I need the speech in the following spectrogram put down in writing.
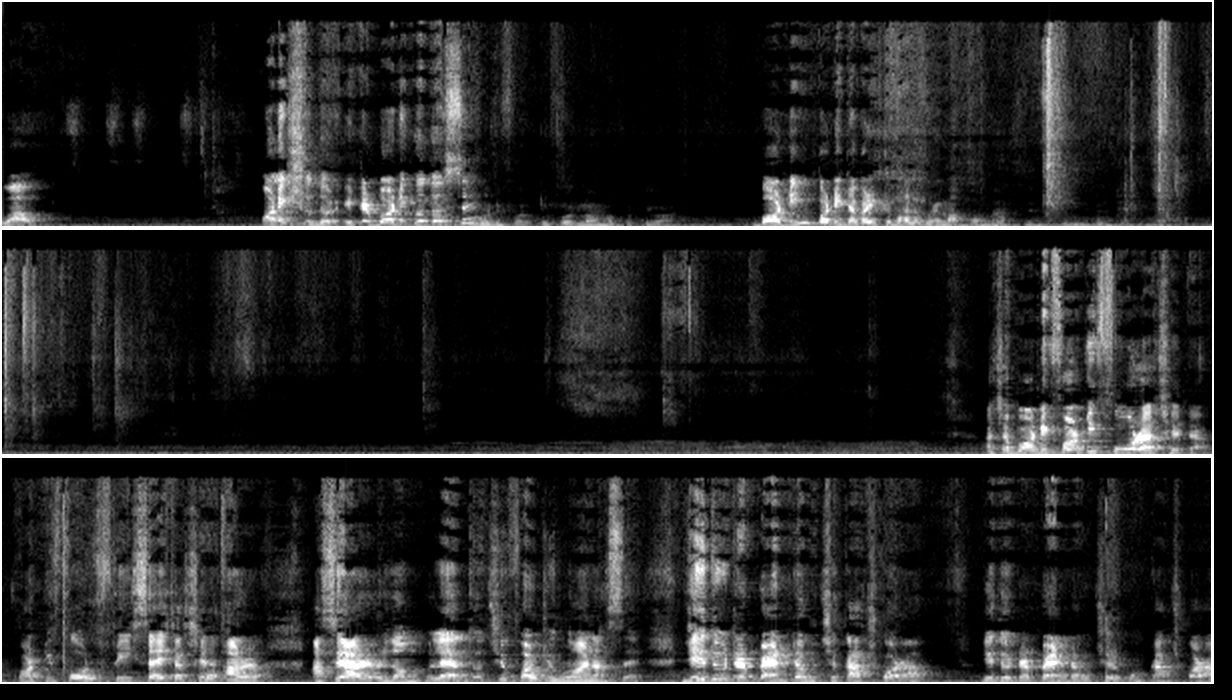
ওয়াও অনেক সুন্দর। এটার বডি কত আছে? বডি বডিটা আবার একটু ভালো করে মাপো। আচ্ছা বডি ফর্টি ফোর আছে এটা। ফর্টি ফোর ফ্রি সাইজ আছে। আর আছে আর লেন্থ হচ্ছে ফর্টি ওয়ান আছে। যেহেতু এটার প্যান্টটা হচ্ছে কাজ করা যেহেতু এটার প্যান্টটা হচ্ছে এরকম কাজ করা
